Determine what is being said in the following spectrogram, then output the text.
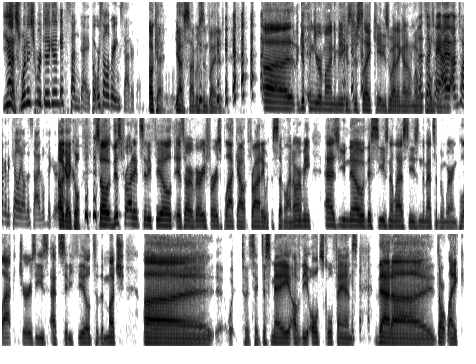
yes, when is your birthday again? It's Sunday, but we're celebrating Saturday. Okay. Yes, I was invited. uh good thing you reminded me because just like Katie's wedding, I don't know That's what okay. going on. I, I'm talking to Kelly on the side. We'll figure it out. Okay, cool. So this Friday at Citi Field is our very first blackout Friday with the Seven Line Army. As you know, this season and last season, the Mets have been wearing black jerseys at Citi Field to the much uh what to say dismay of the old school fans that uh don't like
